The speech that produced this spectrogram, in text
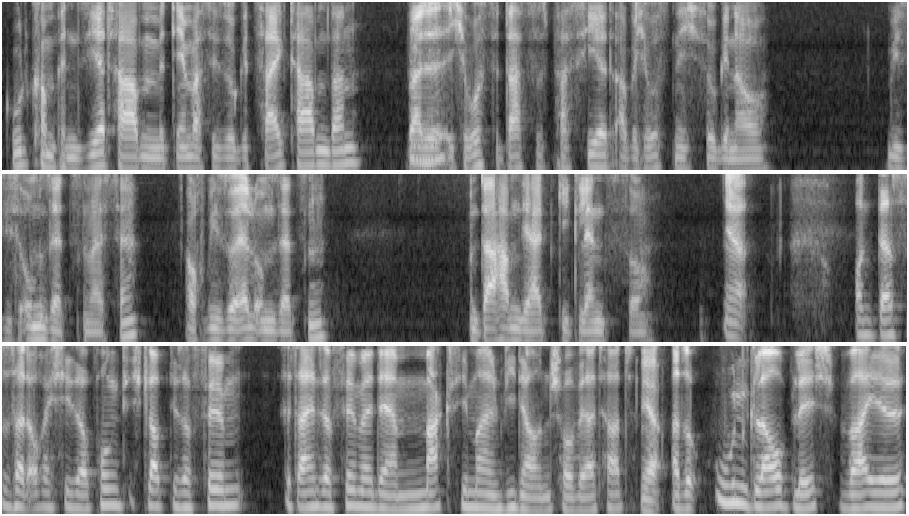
gut kompensiert haben mit dem, was sie so gezeigt haben dann. Weil Mhm. ich wusste, dass es passiert, aber ich wusste nicht so genau, wie sie es umsetzen, weißt du? Auch visuell umsetzen. Und da haben die halt geglänzt so. Ja. Und das ist halt auch echt dieser Punkt. Ich glaube, dieser Film ist einer dieser Filme, der maximalen Wiederanschauwert hat. Ja. Also unglaublich, weil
